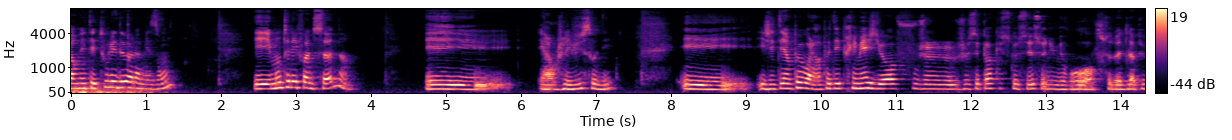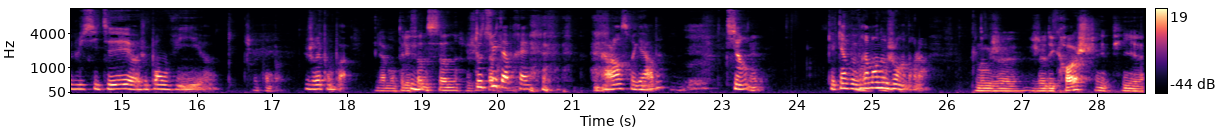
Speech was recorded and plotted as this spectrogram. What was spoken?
Ben, on était tous les deux à la maison et mon téléphone sonne et, alors je l'ai vu sonner et, j'étais un peu voilà un peu déprimée. Je dis oh je je sais pas qu'est-ce que c'est ce numéro. Oh, ça doit être de la publicité. Euh, j'ai pas envie. Euh. Je réponds pas. Je réponds pas. Et là mon téléphone sonne. Tout de suite après. alors là on se regarde. Tiens. Quelqu'un veut vraiment nous joindre là. Donc je, je décroche et puis euh,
